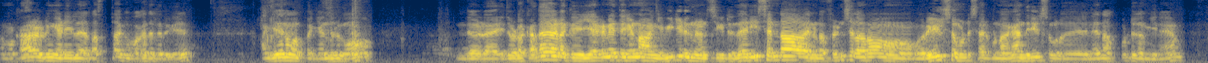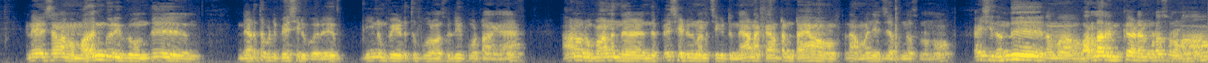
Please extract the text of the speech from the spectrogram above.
நம்ம காரைக்குடிக்கும் இடையில ரஸ்தாக்கு பக்கத்தில் இருக்குது அங்கேயே நம்ம இப்போ இங்கே வந்திருக்கோம். இதோட இதோட கதை எனக்கு ஏற்கனவே தெரியும். நான் அங்கே வீடியோ எடுக்க நினச்சிக்கிட்டு இருந்தேன். ரீசெண்டாக என்னோட ஃப்ரெண்ட்ஸ் எல்லாரும் ஒரு ரீல்ஸை மட்டும் ஷேர் பண்ணாங்க. அந்த ரீல்ஸ் உங்களுக்கு நேரா நான் போட்டு காமிக்கிறேன். என்ன விஷயம் நம்ம மதன் குறிப்பு வந்து இந்த இடத்த பற்றி பேசியிருப்பாரு. நீனும் போய் எடுத்து போகிறோம் சொல்லி போட்டாங்க. நானும் ரொம்ப நாள் இந்த இந்த பிளேஸ் எடுக்கணும்னு நினச்சிக்கிட்டு இருந்தேன். ஆனால் கரெக்டான டைம் அப்படி அமைஞ்சிச்சு அப்படின்னு தான் சொல்லணும். கைஸ் இது வந்து நம்ம வரலாறு மிக்க இடம் கூட சொல்லலாம்.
